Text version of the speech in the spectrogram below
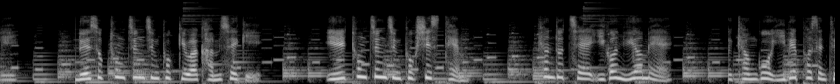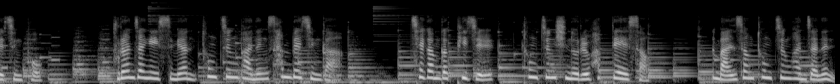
2. 뇌속 통증 증폭기와 감쇄기. 1. 통증 증폭 시스템. 편도체 이건 위험해. 경고 200% 증폭. 불안장애 있으면 통증 반응 3배 증가. 체감각 피질, 통증 신호를 확대해서 만성 통증 환자는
